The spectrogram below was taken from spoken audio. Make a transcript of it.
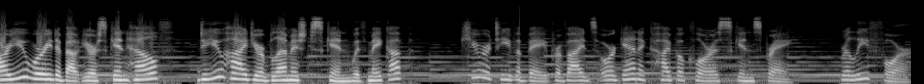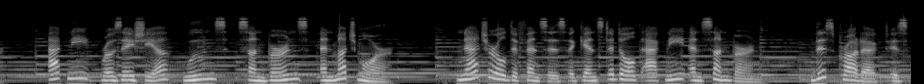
Are you worried about your skin health? Do you hide your blemished skin with makeup? Curativa Bay provides organic hypochlorous skin spray. Relief for acne, rosacea, wounds, sunburns, and much more. Natural defenses against adult acne and sunburn. This product is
